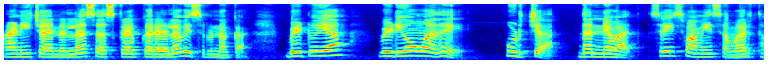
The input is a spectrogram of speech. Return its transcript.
आणि चॅनलला सबस्क्राईब करायला विसरू नका. भेटूया व्हिडिओमध्ये पुढच्या. धन्यवाद. श्री स्वामी समर्थ.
